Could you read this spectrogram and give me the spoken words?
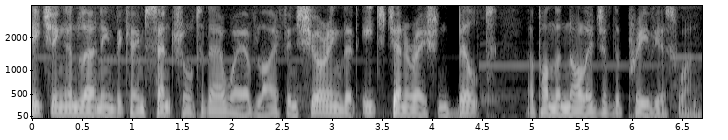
Teaching and learning became central to their way of life, ensuring that each generation built upon the knowledge of the previous one.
